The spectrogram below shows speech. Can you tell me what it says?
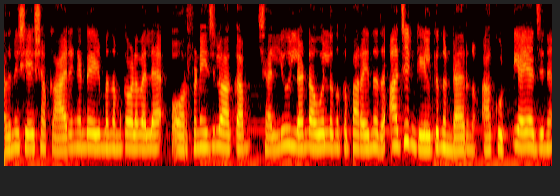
അതിനുശേഷം കാര്യം കണ്ടു കഴിയുമ്പോൾ നമുക്ക് അവളെ വല്ല ഓർഫനേജിലും ആക്കാം ശല്യം ഇല്ലാണ്ടാവുമല്ലോ എന്നൊക്കെ പറയുന്നത് അജിൻ കേൾക്കുന്നുണ്ടായിരുന്നു. ആ കുട്ടിയായ അജിന്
